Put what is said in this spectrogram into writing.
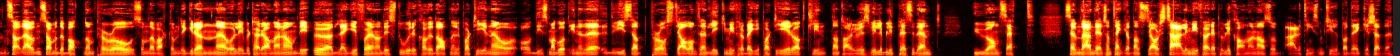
det er jo den samme debatten om Perot som det har vært om de grønne og libertarianerne, om de ødelegger for en av de store kandidatene eller partiene. Og, og de som har gått inn i det, viser at Perot stjal omtrent like mye fra begge partier, og at Clinton antageligvis ville blitt president uansett. Selv om det er en del som tenker at han stjal særlig mye fra republikanerne, så altså er det ting som tyder på at det ikke skjedde.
